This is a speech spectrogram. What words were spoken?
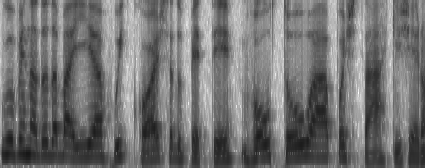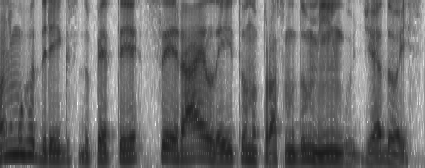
o governador da Bahia, Rui Costa, do PT, voltou a apostar que Jerônimo Rodrigues, do PT, será eleito no próximo domingo, dia 2.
